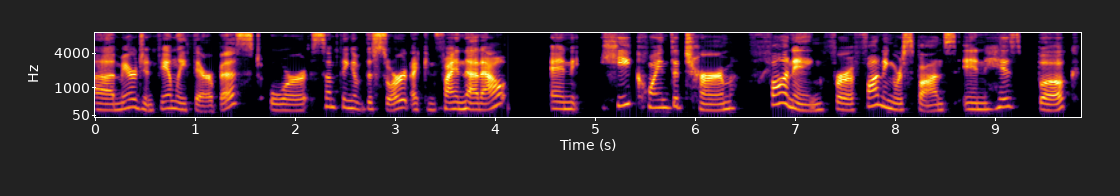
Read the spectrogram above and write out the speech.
a marriage and family therapist or something of the sort. I can find that out. And he coined the term fawning for a fawning response in his book,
